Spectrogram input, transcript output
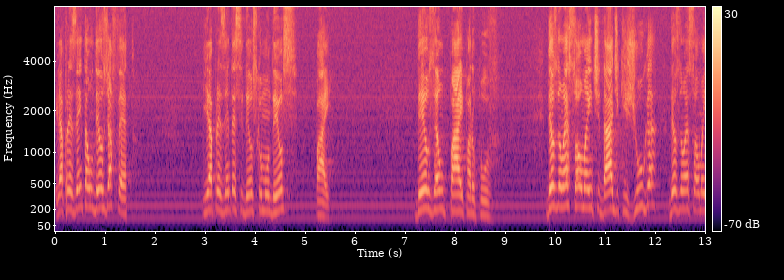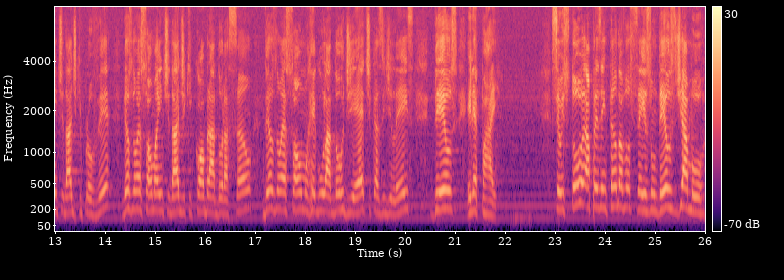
Ele apresenta um Deus de afeto. E apresenta esse Deus como um Deus pai. Deus é um pai para o povo. Deus não é só uma entidade que julga, Deus não é só uma entidade que provê, Deus não é só uma entidade que cobra adoração, Deus não é só um regulador de éticas e de leis, Deus, Ele é Pai. Se eu estou apresentando a vocês um Deus de amor,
